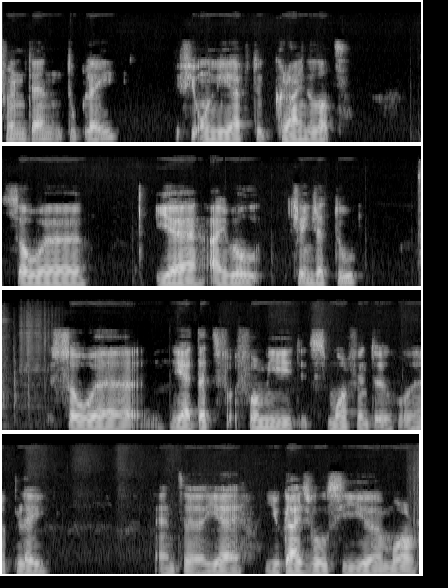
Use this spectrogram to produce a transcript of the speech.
fun then to play if you only have to grind a lot. So yeah I will change that too so uh, yeah that's for me it's more fun to uh, play and uh, yeah you guys will see uh, more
